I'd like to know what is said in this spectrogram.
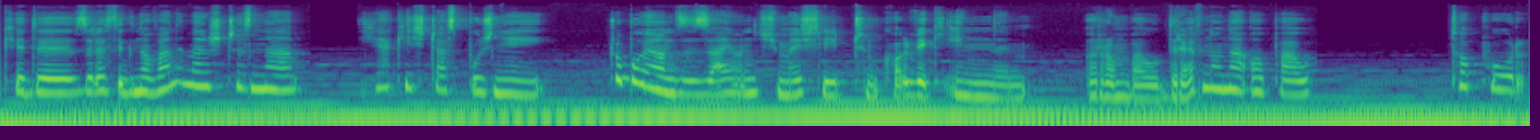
Kiedy zrezygnowany mężczyzna jakiś czas później, próbując zająć myśli czymkolwiek innym, rąbał drewno na opał, topór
